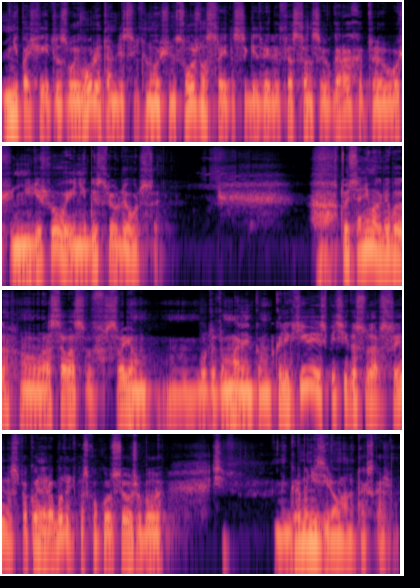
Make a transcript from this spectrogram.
Не по чьей-то злой воле, там действительно очень сложно. Строительство гидроэлектростанций в горах – это очень недешевое и не быстрое удовольствие. То есть они могли бы э, оставаться в своем вот этом маленьком коллективе из пяти государств и спокойно работать, поскольку все уже было гармонизировано, так скажем.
